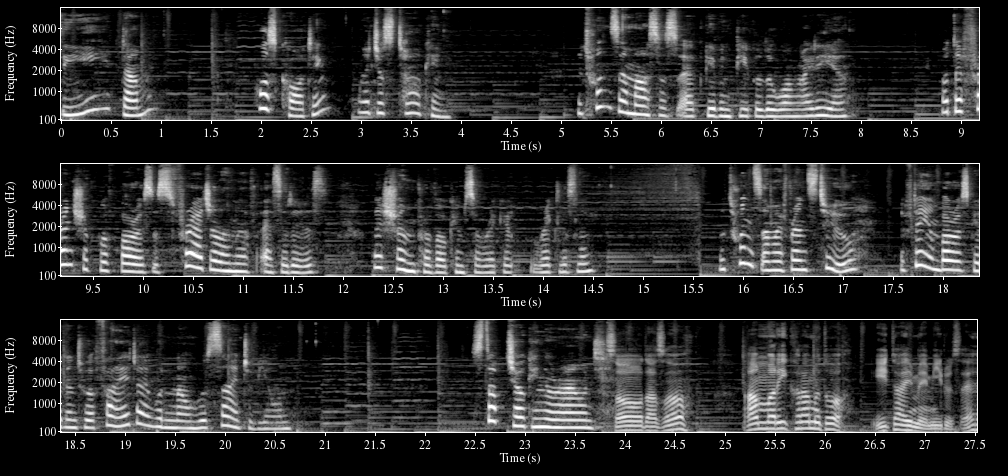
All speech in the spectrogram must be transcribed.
The dumb? Who's courting? We're just talking. The twins are masters at giving people the wrong idea. But their friendship with Boris is fragile enough as it is. They shouldn't provoke him so reck- recklessly. The twins are my friends too. If they and Boris get into a fight, I wouldn't know whose side to be on. Stop joking around. そうだぞあんまり絡むと痛い目見るぜ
